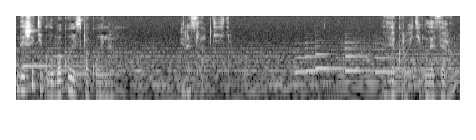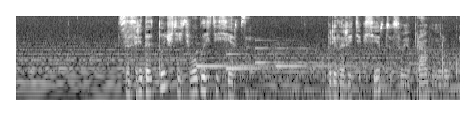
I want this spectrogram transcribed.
Дышите глубоко и спокойно. Расслабьтесь. Закройте глаза. Сосредоточьтесь в области сердца. Приложите к сердцу свою правую руку.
